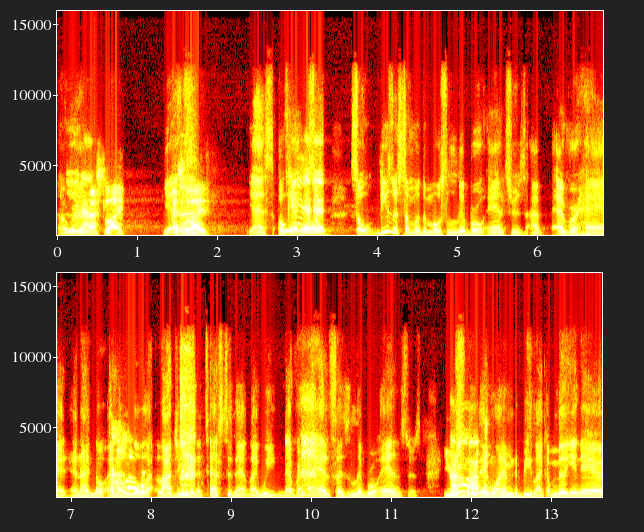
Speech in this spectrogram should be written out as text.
All You know? That's life. Yes. That's life. Yes. Okay. Yeah. So So these are some of the most liberal answers I've ever had, and I know, and I know Logic can attest to that. Like we never had such liberal answers. Usually Ah. they want him to be like a millionaire.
